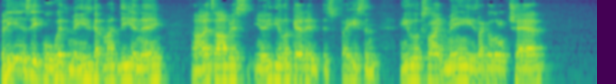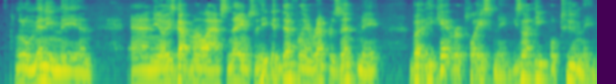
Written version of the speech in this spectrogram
but he is equal with me. He's got my DNA. Uh, it's obvious. You know, you look at it, his face, and he looks like me. He's like a little Chad, little mini me, and and you know, he's got my last name, so he could definitely represent me but he can't replace me. He's not equal to me.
